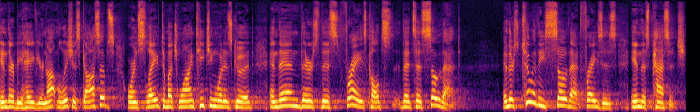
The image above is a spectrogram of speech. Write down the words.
in their behavior, not malicious gossips or enslaved to much wine, teaching what is good. And then there's this phrase called that says, so that. And there's two of these so that phrases in this passage.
